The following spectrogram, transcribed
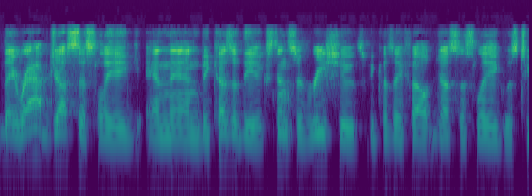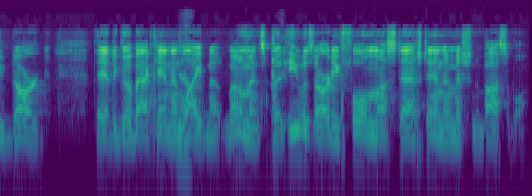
they wrapped Justice League, and then because of the extensive reshoots, because they felt Justice League was too dark, they had to go back in and Yeah. lighten up moments. But he was already full mustached in in Mission Impossible,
